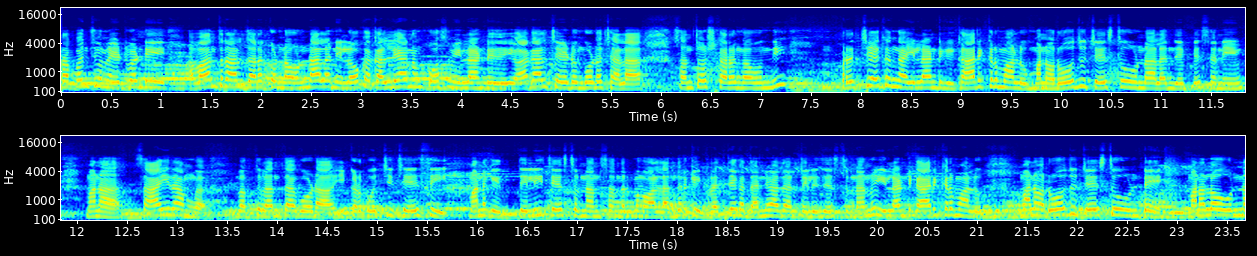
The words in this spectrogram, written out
ప్రపంచంలో ఎటువంటి అవాంతరాలు జరగకుండా ఉండాలని లోక కళ్యాణం కోసం ఇలాంటి యాగాలు చేయడం కూడా చాలా సంతోషకరంగా ఉంది. ప్రత్యేకంగా ఇలాంటి కార్యక్రమాలు మనం రోజు చేస్తూ ఉండాలని చెప్పేసి అని మన సాయిరామ్ భక్తులంతా కూడా ఇక్కడికి వచ్చి చేసి మనకి తెలియచేస్తున్న సందర్భంగా వాళ్ళందరికీ ప్రత్యేక ధన్యవాదాలు తెలియజేస్తున్నాను. ఇలాంటి కార్యక్రమాలు మనం రోజు చేస్తూ ఉంటే మనలో ఉన్న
